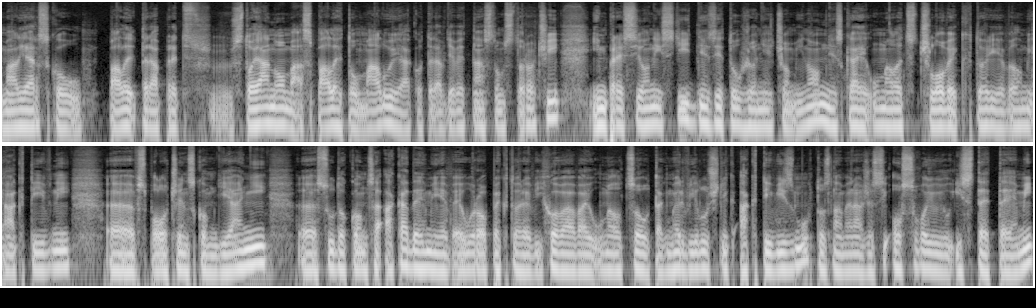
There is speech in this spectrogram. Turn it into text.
maliarskou pale, teda pred stojanom a s paletou maluje, ako teda v 19. storočí. Impresionisti, dnes je to už o niečom inom. Dneska je umelec človek, ktorý je veľmi aktívny e, v spoločenskom dianí. E, sú dokonca akadémie v Európe, ktoré vychovávajú umelcov takmer výlučne k aktivizmu, to znamená, že si osvojujú isté témy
